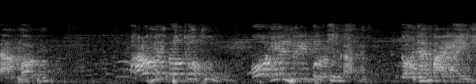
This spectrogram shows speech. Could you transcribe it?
তারপর ভারতের প্রথম ও হেনরি পুরস্কার দু হাজার বাইশ।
